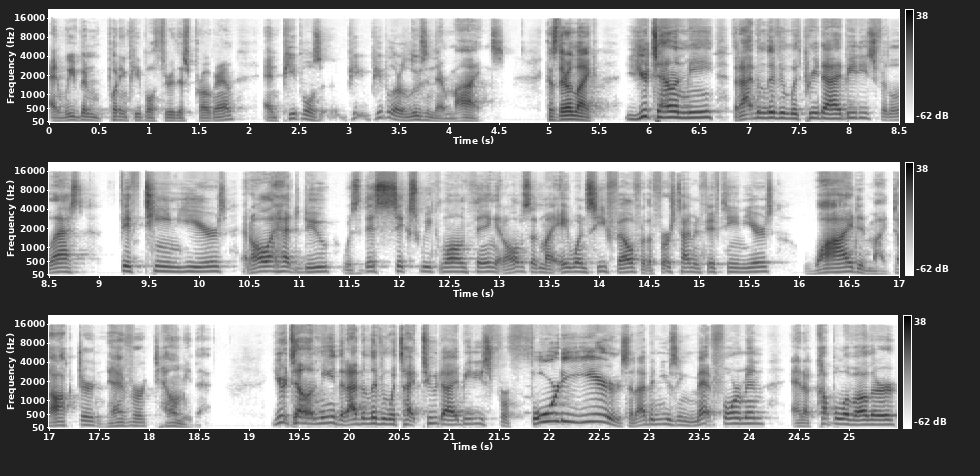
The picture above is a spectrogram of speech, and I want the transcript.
And we've been putting people through this program and people's pe- people are losing their minds because they're like, you're telling me that I've been living with prediabetes for the last 15 years and all I had to do was this six week long thing. And all of a sudden my A1C fell for the first time in 15 years. Why did my doctor never tell me that? You're telling me that I've been living with type 2 diabetes for 40 years and I've been using metformin and a couple of other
